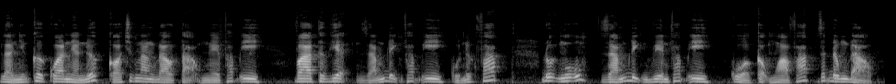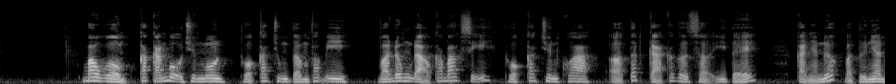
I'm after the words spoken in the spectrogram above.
là những cơ quan nhà nước có chức năng đào tạo nghề pháp y và thực hiện giám định pháp y của nước Pháp. Đội ngũ giám định viên pháp y của Cộng hòa Pháp rất đông đảo, bao gồm các cán bộ chuyên môn thuộc các trung tâm pháp y và đông đảo các bác sĩ thuộc các chuyên khoa ở tất cả các cơ sở y tế, cả nhà nước và tư nhân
